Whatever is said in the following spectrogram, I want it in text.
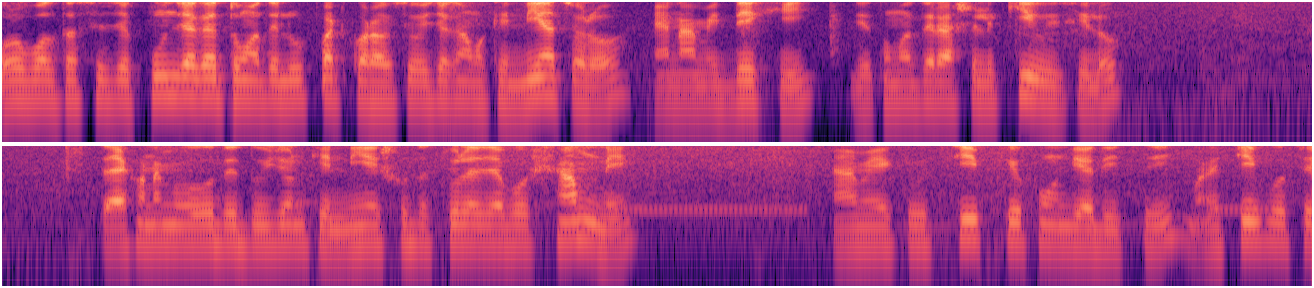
ওরা বলতেছে যে কোন জায়গায় তোমাদের লুটপাট করা হয়েছে ওই জায়গায় আমাকে নিয়ে চলো। অ্যান্ড আমি দেখি যে তোমাদের আসলে কি হয়েছিল। তো এখন আমি ওদের দুইজনকে নিয়ে শুধু চলে যাব সামনে। আমি একটু চিফকে ফোন দিয়ে দিচ্ছি। মানে চিফ হচ্ছে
